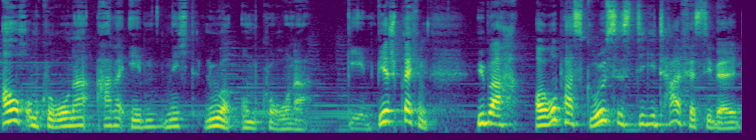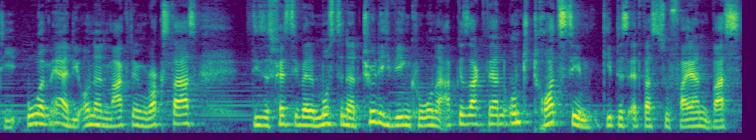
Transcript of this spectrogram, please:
auch um Corona, aber eben nicht nur um Corona gehen. Wir sprechen über Europas größtes Digitalfestival, die OMR, die Online Marketing Rockstars. Dieses Festival musste natürlich wegen Corona abgesagt werden und trotzdem gibt es etwas zu feiern. Was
